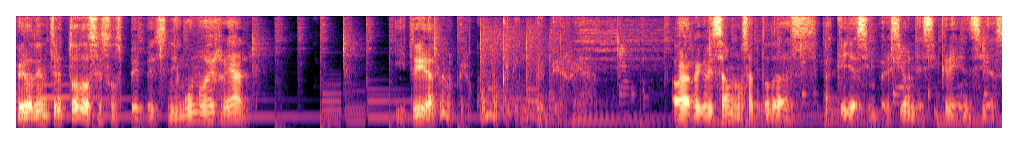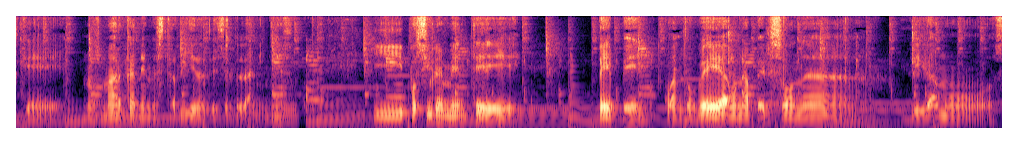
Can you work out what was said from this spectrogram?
Pero de entre todos esos Pepes, ninguno es real. Y tú dirás, bueno, pero ¿cómo que ningún Pepe es real? Ahora regresamos a todas aquellas impresiones y creencias que nos marcan en nuestra vida desde la niñez. Y posiblemente Pepe, cuando ve a una persona digamos,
